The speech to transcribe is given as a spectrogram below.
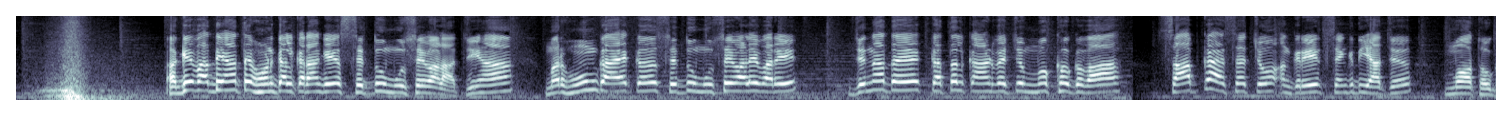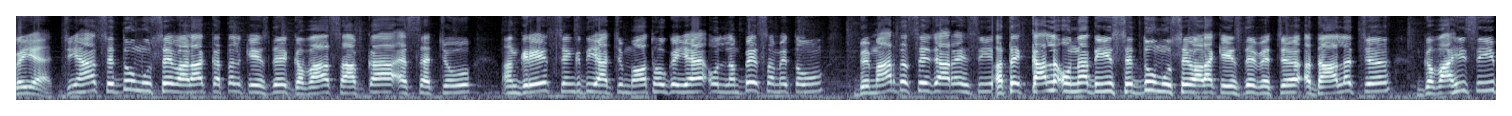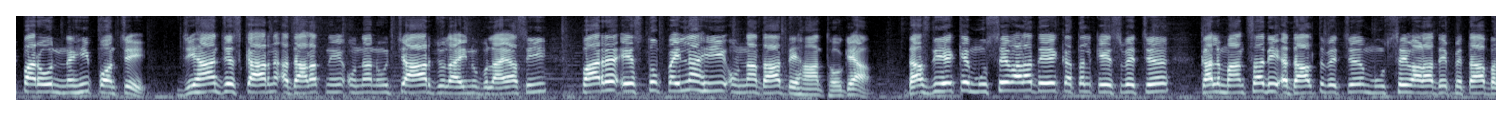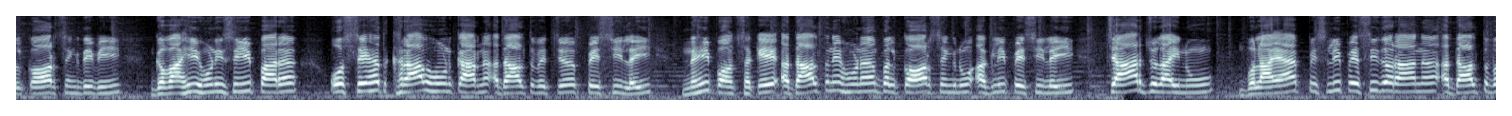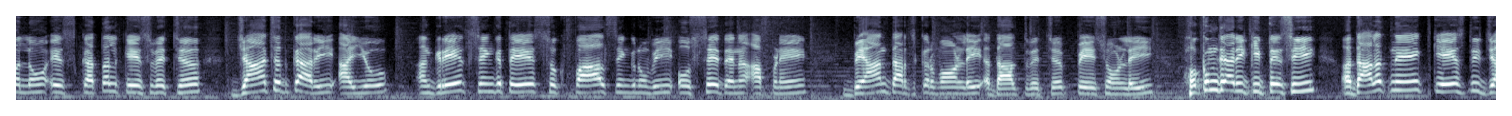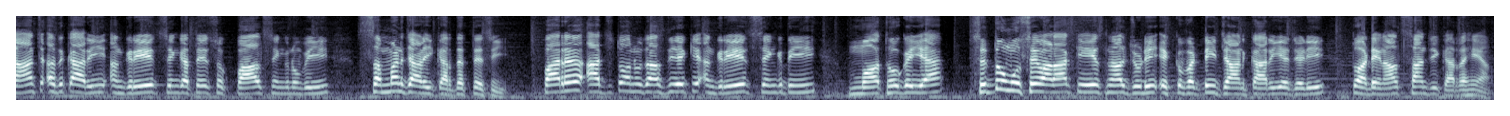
ਅੱਗੇ ਵਧਦੇ ਹਾਂ ਤੇ ਹੁਣ ਗੱਲ ਕਰਾਂਗੇ ਸਿੱਧੂ ਮੂਸੇਵਾਲਾ। ਜੀ ਹਾਂ, ਮਰਹੂਮ ਗਾਇਕ ਸਿੱਧੂ ਮੂਸੇਵਾਲੇ ਬਾਰੇ, ਜਿਨ੍ਹਾਂ ਦੇ ਕਤਲकांड ਵਿੱਚ ਮੁੱਖ ਗਵਾਹ ਸਾਬਕਾ ਐਸਐਚਓ ਅੰਗਰੇਜ਼ ਸਿੰਘ ਦੀ ਅੱਜ ਮੌਤ ਹੋ ਗਈ ਹੈ। ਜੀ ਹਾਂ, ਸਿੱਧੂ ਮੂਸੇਵਾਲਾ ਕਤਲ ਕੇਸ ਦੇ ਗਵਾਹ ਸਾਬਕਾ ਐਸਐਚਓ ਅੰਗਰੇਜ਼ ਸਿੰਘ ਦੀ ਅੱਜ ਮੌਤ ਹੋ ਗਈ ਹੈ। ਉਹ ਲੰਬੇ ਸਮੇਂ ਤੋਂ ਬਿਮਾਰ ਦੱਸੇ ਜਾ ਰਹੇ ਸੀ ਅਤੇ ਕੱਲ ਉਹਨਾਂ ਦੀ ਸਿੱਧੂ ਮੂਸੇਵਾਲਾ ਕੇਸ ਦੇ ਵਿੱਚ ਅਦਾਲਤ 'ਚ ਗਵਾਹੀ ਸੀ, ਪਰ ਉਹ ਨਹੀਂ ਪਹੁੰਚੇ। ਜੀ ਹਾਂ, ਜਿਸ ਕਾਰਨ ਅਦਾਲਤ ਨੇ ਉਹਨਾਂ ਨੂੰ 4 ਜੁਲਾਈ ਨੂੰ ਬੁਲਾਇਆ ਸੀ, ਪਰ ਇਸ ਤੋਂ ਪਹਿਲਾਂ ਹੀ ਉਹਨਾਂ ਦਾ ਦੇਹਾਂਤ ਹੋ ਗਿਆ। ਦੱਸ ਦਈਏ ਕਿ ਮੂਸੇਵਾਲਾ ਦੇ ਕਤਲ ਕੇਸ ਵਿੱਚ ਕੱਲ ਮਾਨਸਾ ਦੀ ਅਦਾਲਤ ਵਿੱਚ ਮੂਸੇਵਾਲਾ ਦੇ ਪਿਤਾ ਬਲਕੌਰ ਸਿੰਘ ਦੀ ਵੀ ਗਵਾਹੀ ਹੋਣੀ ਸੀ, ਪਰ ਉਹ ਸਿਹਤ ਖਰਾਬ ਹੋਣ ਕਾਰਨ ਅਦਾਲਤ ਵਿੱਚ ਪੇਸ਼ੀ ਲਈ ਨਹੀਂ ਪਹੁੰਚ ਸਕੇ। ਅਦਾਲਤ ਨੇ ਹੁਣ ਬਲਕੌਰ ਸਿੰਘ ਨੂੰ ਅਗਲੀ ਪੇਸ਼ੀ ਲਈ 4 ਜੁਲਾਈ ਨੂੰ ਬੁਲਾਇਆ। ਪਿਛਲੀ ਪੇਸ਼ੀ ਦੌਰਾਨ ਅਦਾਲਤ ਵੱਲੋਂ ਇਸ ਕਤਲ ਕੇਸ ਵਿੱਚ ਜਾਂਚ ਅਧਿਕਾਰੀ ਆਈਓ ਅੰਗਰੇਜ਼ ਸਿੰਘ ਤੇ ਸੁਖਪਾਲ ਸਿੰਘ ਨੂੰ ਵੀ ਉਸੇ ਦਿਨ ਆਪਣੇ ਬਿਆਨ ਦਰਜ ਕਰਵਾਉਣ ਲਈ ਅਦਾਲਤ ਵਿੱਚ ਪੇਸ਼ ਹੋਣ ਲਈ ਹੁਕਮ ਜਾਰੀ ਕੀਤੇ ਸੀ। ਅਦਾਲਤ ਨੇ ਕੇਸ ਦੀ ਜਾਂਚ ਅਧਿਕਾਰੀ ਅੰਗਰੇਜ਼ ਸਿੰਘ ਅਤੇ ਸੁਖਪਾਲ ਸਿੰਘ ਨੂੰ ਵੀ ਸੰਮਣ ਜਾਰੀ ਕਰ ਦਿੱਤੇ ਸੀ। ਪਰ ਅੱਜ ਤੁਹਾਨੂੰ ਦੱਸ ਦਈਏ ਕਿ ਅੰਗਰੇਜ਼ ਸਿੰਘ ਦੀ ਮੌਤ ਹੋ ਗਈ ਹੈ। ਸਿੱਧੂ ਮੂਸੇਵਾਲਾ ਕੇਸ ਨਾਲ ਜੁੜੀ ਇੱਕ ਵੱਡੀ ਜਾਣਕਾਰੀ ਹੈ ਜਿਹੜੀ ਤੁਹਾਡੇ ਨਾਲ ਸਾਂਝੀ ਕਰ ਰਹੇ ਹਾਂ।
